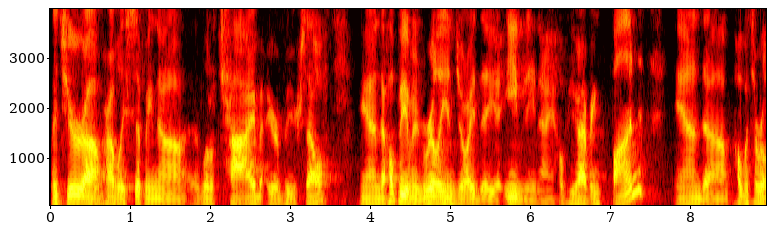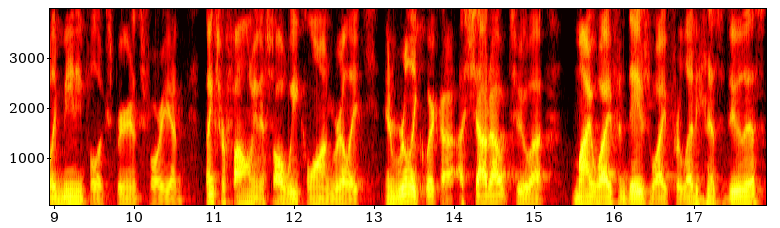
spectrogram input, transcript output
that you're uh, probably sipping uh, a little chai by yourself. And I hope you've really enjoyed the evening. I hope you're having fun and um, hope it's a really meaningful experience for you. And thanks for following us all week long, really. And really quick, a, a shout out to uh, my wife and Dave's wife for letting us do this.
